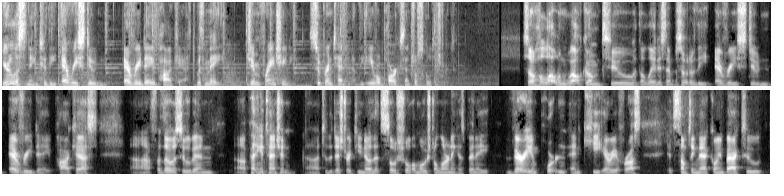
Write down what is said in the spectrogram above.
You're listening to the Every Student, Everyday podcast with me, Jim Franchini, Superintendent of the Averill Park Central School District. So, hello and welcome to the latest episode of the Every Student, Everyday podcast. Uh, for those who have been uh, paying attention uh, to the district, you know that social emotional learning has been a very important and key area for us. It's something that going back to,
